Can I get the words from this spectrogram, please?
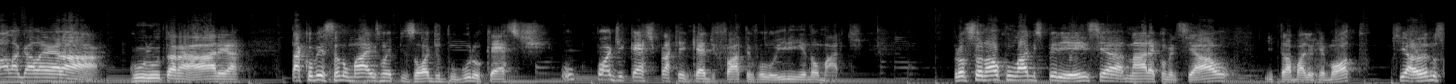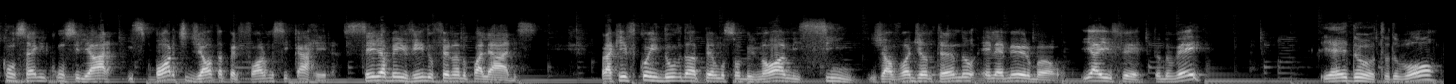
Fala galera, Guru tá na área. Tá começando mais um episódio do GuruCast, o um podcast para quem quer de fato evoluir em endomarketing. Profissional com larga experiência na área comercial e trabalho remoto, que há anos consegue conciliar esporte de alta performance e carreira. Seja bem-vindo, Fernando Palhares. Para quem ficou em dúvida pelo sobrenome, sim, já vou adiantando, ele é meu irmão. E aí, Fê, tudo bem? E aí, Edu, tudo bom?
